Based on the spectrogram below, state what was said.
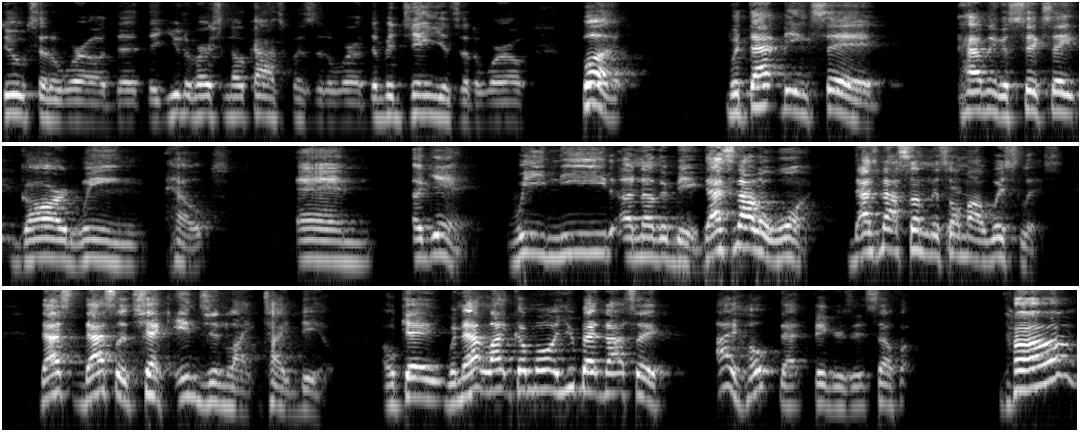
Dukes of the world, the the University No Consequences of the world, the Virginias of the world. But with that being said, having a six eight guard wing helps. And again, we need another big. That's not a one. That's not something that's yeah. on my wish list. That's that's a check engine light type deal. Okay, when that light come on, you bet not say, "I hope that figures itself." Up. Huh?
